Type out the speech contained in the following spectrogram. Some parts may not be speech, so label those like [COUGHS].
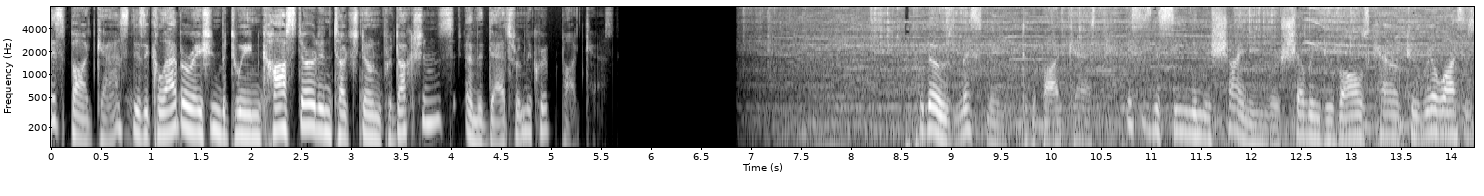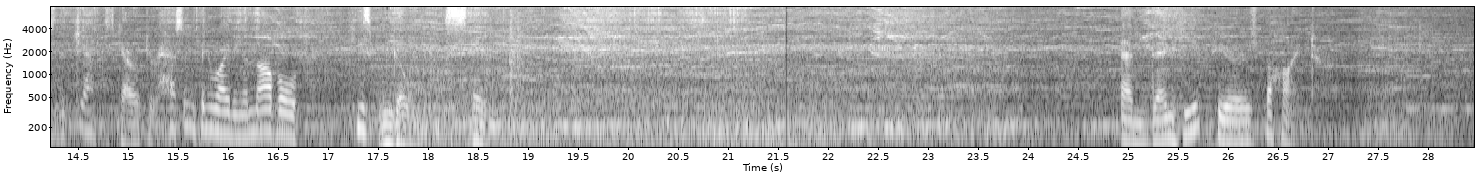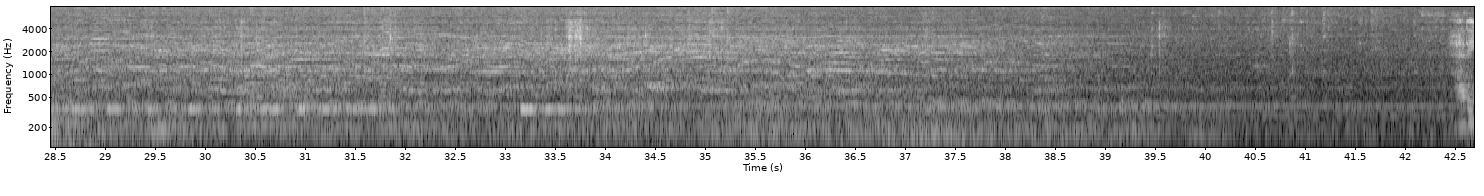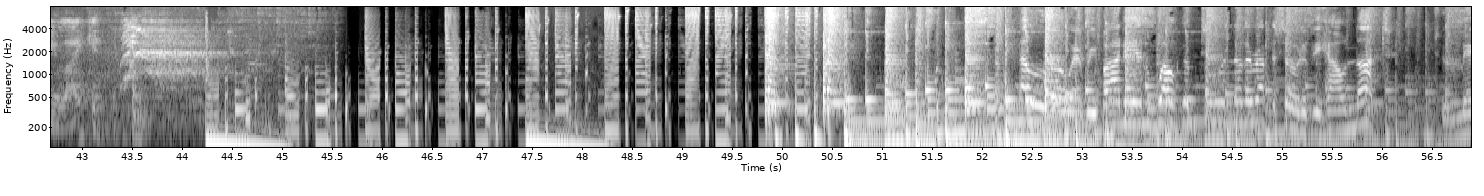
This podcast is a collaboration between Costard and Touchstone Productions and the Dads from the Crypt podcast. For those listening to the podcast, this is the scene in The Shining where Shelley Duvall's character realizes that Jack's character hasn't been writing a novel, he's been going insane. And then he appears behind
